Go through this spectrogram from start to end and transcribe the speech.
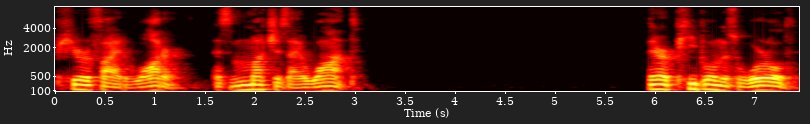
purified water as much as I want. There are people in this world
